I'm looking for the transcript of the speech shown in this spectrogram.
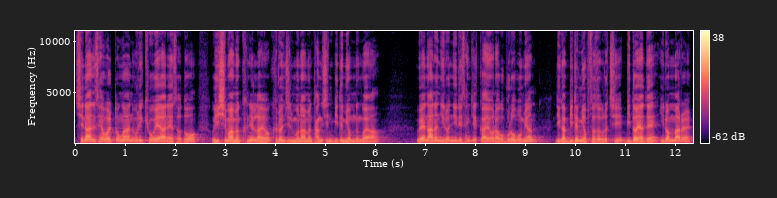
지난 세월 동안 우리 교회 안에서도 의심하면 큰일 나요. 그런 질문하면 당신 믿음이 없는 거야. 왜 나는 이런 일이 생길까요? 라고 물어보면 네가 믿음이 없어서 그렇지. 믿어야 돼. 이런 말을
